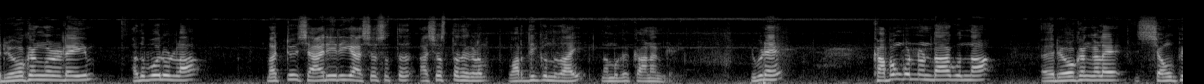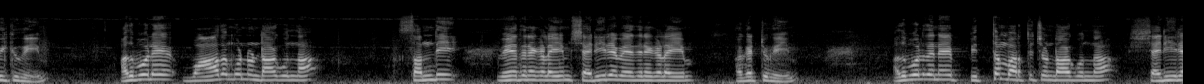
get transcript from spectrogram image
രോഗങ്ങളുടെയും അതുപോലുള്ള മറ്റു ശാരീരിക അസ്വസ്ഥ അസ്വസ്ഥതകളും വർദ്ധിക്കുന്നതായി നമുക്ക് കാണാൻ കഴിയും. ഇവിടെ കഫം കൊണ്ടുണ്ടാകുന്ന രോഗങ്ങളെ ശമിപ്പിക്കുകയും അതുപോലെ വാദം കൊണ്ടുണ്ടാകുന്ന സന്ധി വേദനകളെയും ശരീരവേദനകളെയും അകറ്റുകയും അതുപോലെ തന്നെ പിത്തം വർദ്ധിച്ചുണ്ടാകുന്ന ശരീര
